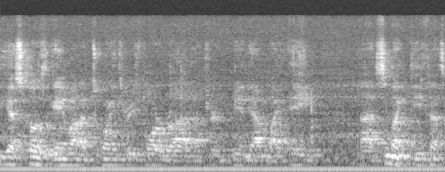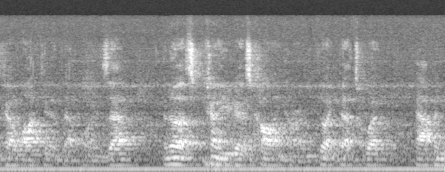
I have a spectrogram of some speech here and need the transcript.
you guys closed the game on a 23-4 run after being down by eight. Uh, it seemed like defense kind of locked in at that point. Is that? I know that's kind of you guys' calling card. You feel like that's what happened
